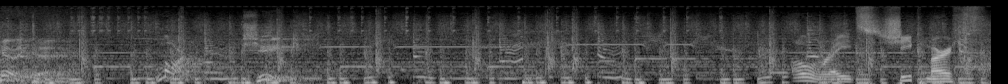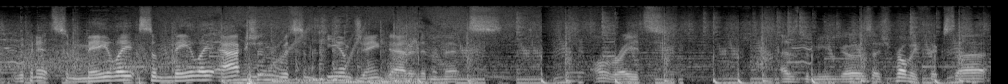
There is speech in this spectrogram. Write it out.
Character. Mark. Sheik. All right, Sheik Marth. Looking at some melee, some melee action with some PM jank added in the mix. All right, as the meme goes, I should probably fix that.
